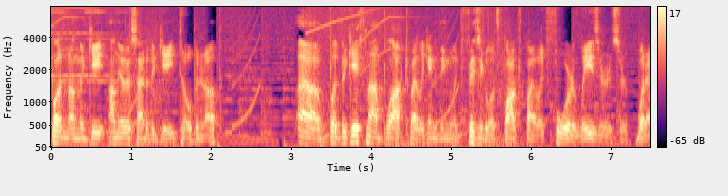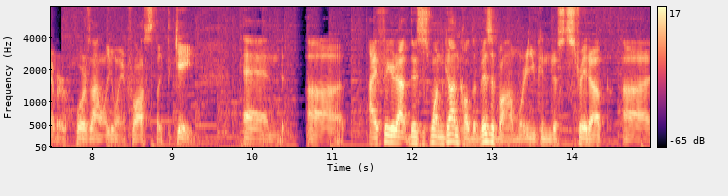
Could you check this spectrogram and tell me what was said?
button on the gate on the other side of the gate to open it up. Uh, but the gate's not blocked by like anything like physical; it's blocked by like four lasers or whatever horizontally going across like the gate. And uh, I figured out there's this one gun called the Visibomb where you can just straight up uh,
